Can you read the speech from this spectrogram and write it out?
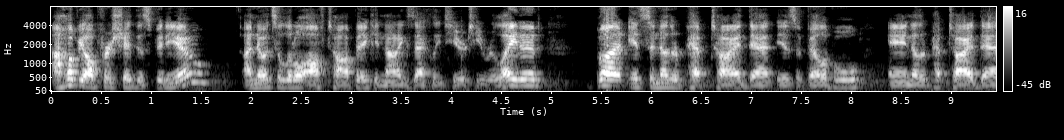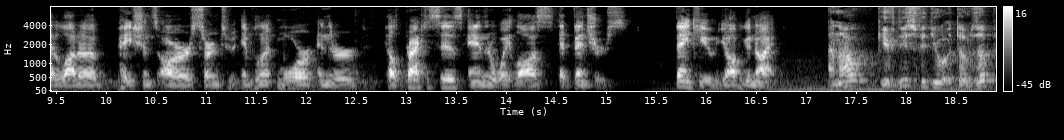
I hope you all appreciate this video. I know it's a little off topic and not exactly TRT related, but it's another peptide that is available and another peptide that a lot of patients are starting to implement more in their health practices and their weight loss adventures. Thank you. Y'all have a good night. And now give this video a thumbs up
